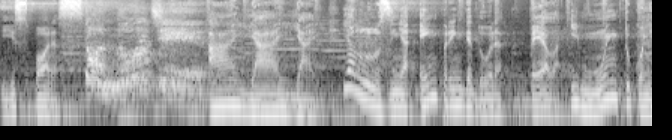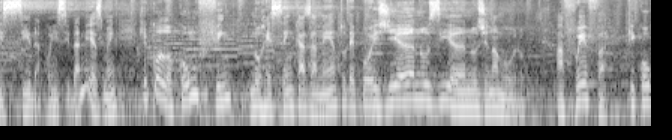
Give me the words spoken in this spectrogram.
e esporas. Tonute! Ai, ai, ai. E a Luluzinha empreendedora, bela e muito conhecida, conhecida mesmo, hein? Que colocou um fim no recém-casamento depois de anos e anos de namoro. A Fuefa ficou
